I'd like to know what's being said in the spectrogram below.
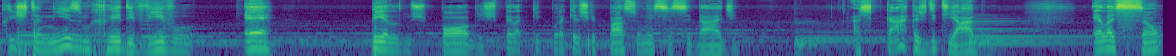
cristianismo redivivo é pelos pobres, pela, por aqueles que passam necessidade. As cartas de Tiago, elas são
